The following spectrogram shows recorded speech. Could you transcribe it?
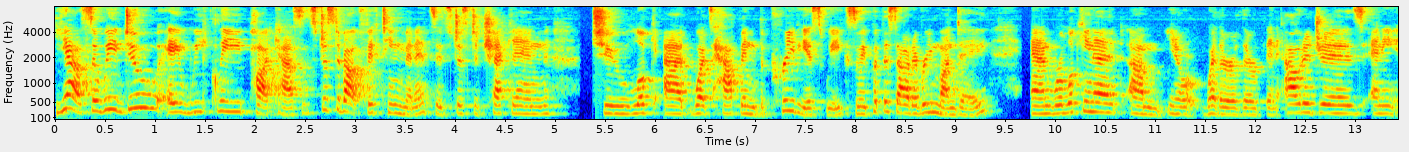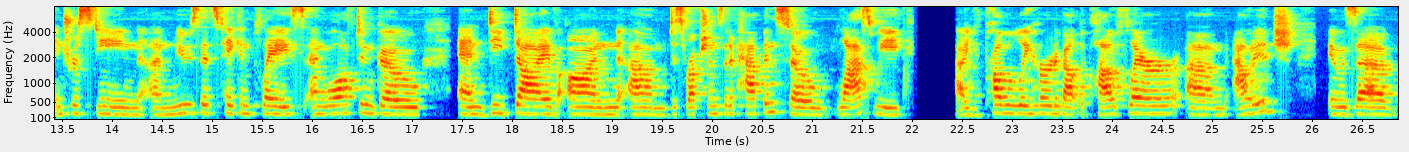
Yeah, so we do a weekly podcast. It's just about 15 minutes. It's just a check in to look at what's happened the previous week. So we put this out every Monday and we're looking at, um, you know, whether there have been outages, any interesting uh, news that's taken place, and we'll often go and deep dive on um, disruptions that have happened. So last week, uh, you've probably heard about the Cloudflare um, outage. It was a,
